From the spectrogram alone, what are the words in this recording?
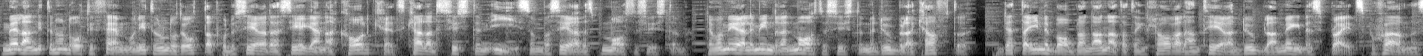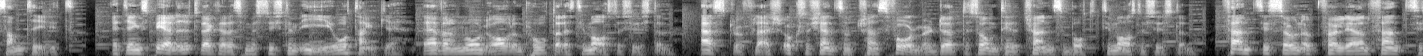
Mellan 1985 och 1988 producerade Sega en arkadkrets kallad System E som baserades på Master System. Den var mer eller mindre en Master System med dubbla krafter. Detta innebar bland annat att den klarade hantera dubbla mängden sprites på skärmen samtidigt. Ett gäng spel utvecklades med System E i åtanke, även om några av dem portades till Master System. Astroflash, också känt som Transformer, döptes om till Transbot till Master System. Fantasy Zone-uppföljaren Fantasy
